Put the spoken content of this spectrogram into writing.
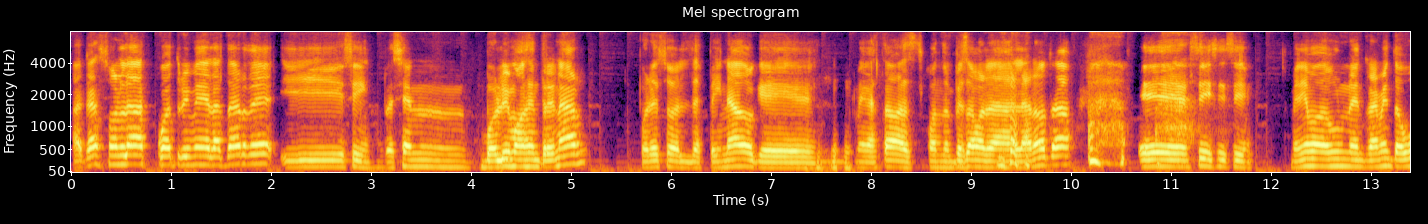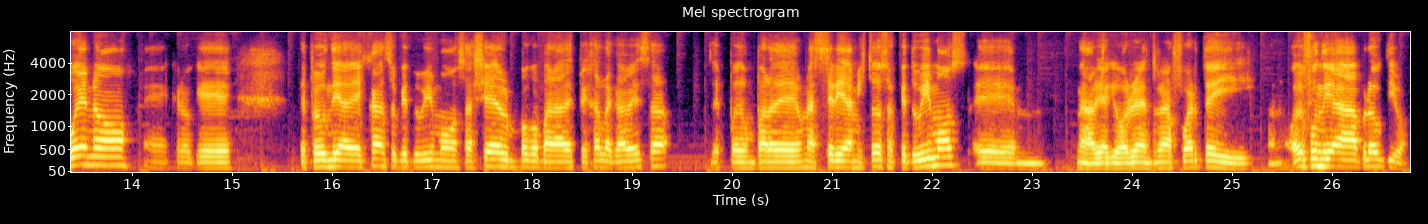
Acá son las cuatro y media de la tarde y sí, recién volvimos a entrenar, por eso el despeinado que me gastabas cuando empezamos la, nota. Eh, sí, sí, sí. Veníamos de un entrenamiento bueno, eh, creo que después de un día de descanso que tuvimos ayer, un poco para despejar la cabeza, después de un par de, una serie de amistosos que tuvimos, eh, nada, había que volver a entrenar fuerte y bueno, hoy fue un día productivo.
